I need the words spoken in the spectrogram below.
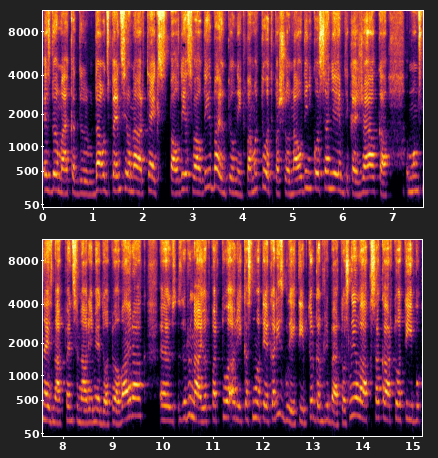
Es domāju, ka daudz pensionāri teiks paldies valdībai un pilnīgi pamatot par šo naudu, ko saņēma. Tikai žēl, ka mums neiznāk pensionāriem iedot vēl vairāk. Eh, runājot par to, arī, kas notiek ar izglītību, tur gan gribētos lielāku sakārtotību,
